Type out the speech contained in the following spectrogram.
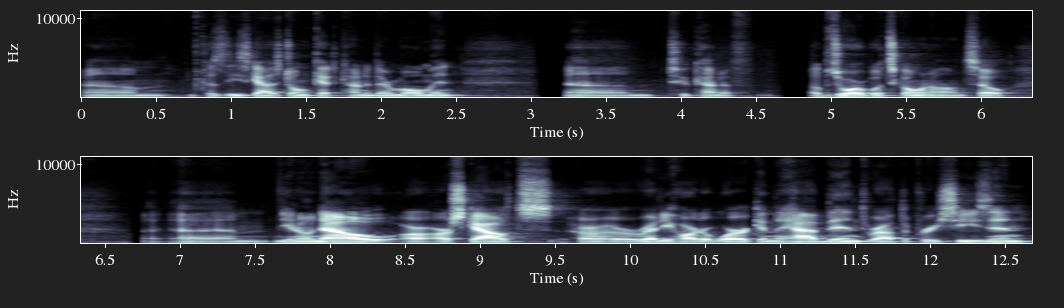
because um, these guys don't get kind of their moment um, to kind of absorb what's going on. So, um, you know, now our, our, scouts are already hard at work, and they have been throughout the preseason,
